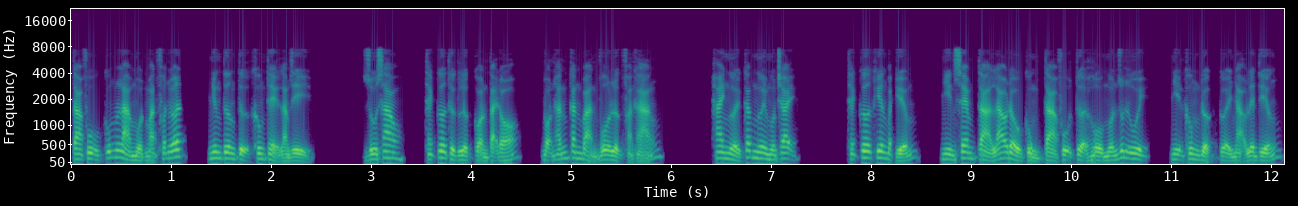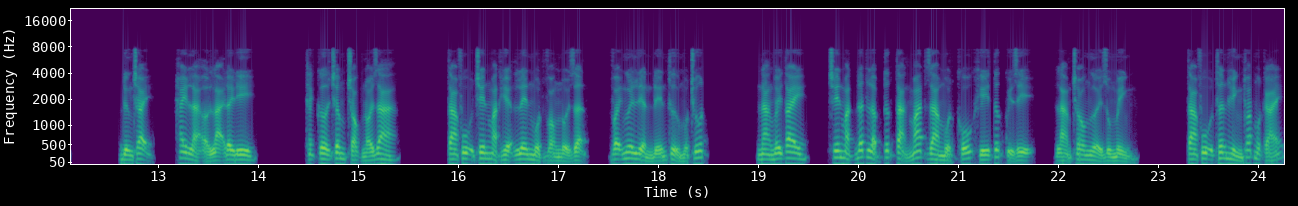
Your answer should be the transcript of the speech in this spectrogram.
Tà phụ cũng là một mặt phất ớt nhưng tương tự không thể làm gì. Dù sao, thạch cơ thực lực còn tại đó, bọn hắn căn bản vô lực phản kháng. Hai người các ngươi muốn chạy. Thạch cơ khiêng bạch kiếm nhìn xem tà lao đầu cùng tà phụ tựa hồ muốn rút lui, nhịn không được cười nạo lên tiếng. Đừng chạy, hay là ở lại đây đi. Thạch cơ châm chọc nói ra. Tà phụ trên mặt hiện lên một vòng nổi giận, vậy ngươi liền đến thử một chút. Nàng lấy tay, trên mặt đất lập tức tản mát ra một cỗ khí tức quỷ dị, làm cho người dùng mình. Tà phụ thân hình thoát một cái,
